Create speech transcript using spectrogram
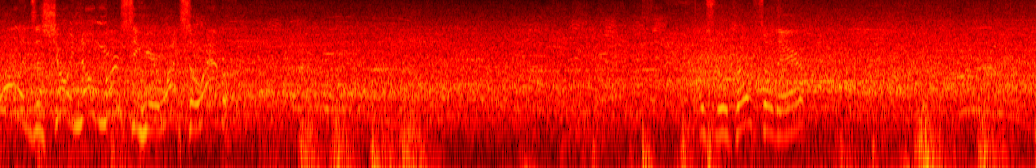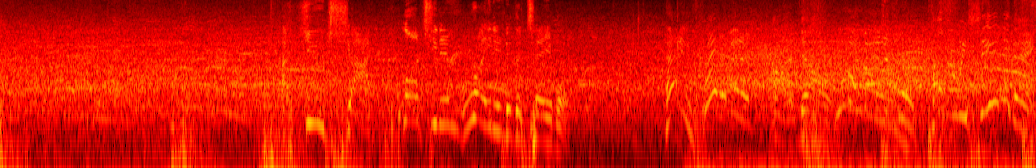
Rollins is showing no mercy here whatsoever. Nice reversal there. A huge shot, launching him right into the table. Hey, wait a minute. Oh, no. How do we see anything?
